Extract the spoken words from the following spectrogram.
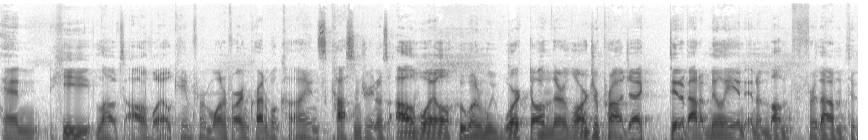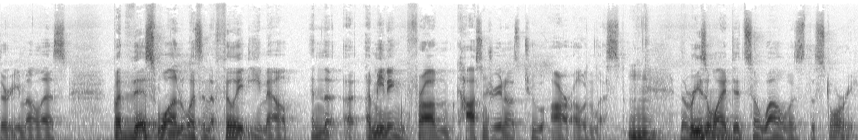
and he loves olive oil. Came from one of our incredible clients, Casandrino's Olive Oil, who when we worked on their larger project, did about a million in a month for them through their email list. But this one was an affiliate email, and the, a meaning from Casandrino's to our own list. Mm-hmm. The reason why it did so well was the story.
